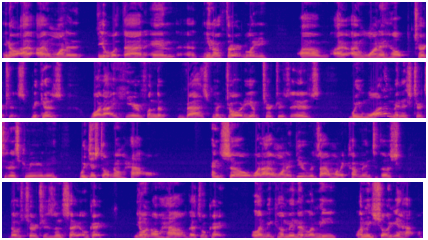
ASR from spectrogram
you know I, I want to deal with that and uh, you know thirdly um, I, I want to help churches because what I hear from the vast majority of churches is we want to minister to this community we just don't know how and so what I want to do is I want to come into those those churches and say okay you don't know how? That's okay. Let me come in and let me let me show you how.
